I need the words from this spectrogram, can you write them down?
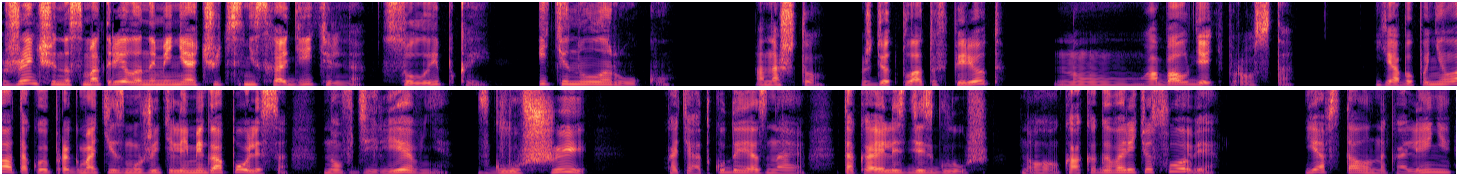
Женщина смотрела на меня чуть снисходительно, с улыбкой, и тянула руку. Она что, ждет плату вперед? Ну, обалдеть просто. Я бы поняла такой прагматизм у жителей мегаполиса, но в деревне, в глуши... Хотя откуда я знаю, такая ли здесь глушь? Но как оговорить условия? Я встала на колени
